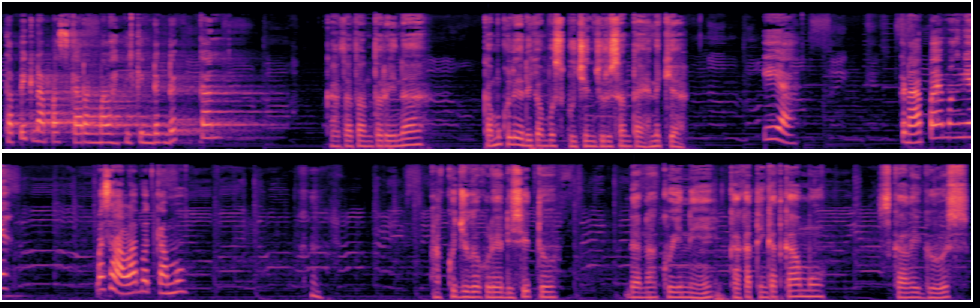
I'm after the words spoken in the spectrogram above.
Tapi kenapa sekarang malah bikin deg-degan? Kata Tante Rina, kamu kuliah di kampus bucin jurusan teknik ya? Iya. Kenapa emangnya? Masalah buat kamu? Aku juga kuliah di situ. Dan aku ini kakak tingkat kamu. Sekaligus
